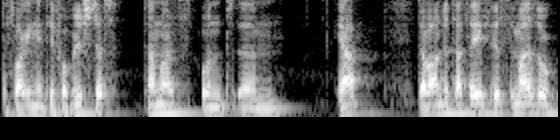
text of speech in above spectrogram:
das war gegen den TV Willstedt damals und ähm, ja, da waren wir tatsächlich das erste Mal so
